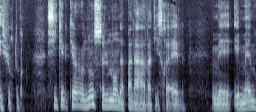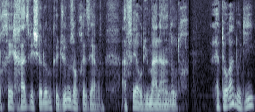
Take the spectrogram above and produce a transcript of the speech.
Et surtout, si quelqu'un non seulement n'a pas la havat Israël, mais est même prêt, chas shalom, que Dieu nous en préserve, à faire du mal à un autre. La Torah nous dit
